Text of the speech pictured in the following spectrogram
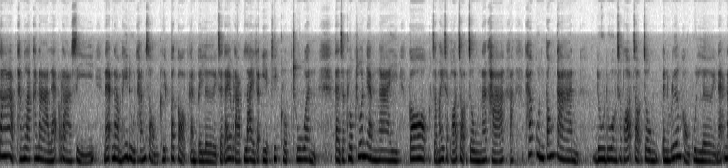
ทราบทั้งลัคนาและราศีแนะนำให้ดูทั้ง2คลิปประกอบกันไปเลย จะได้รับรายละเอียดที่ครบถ้วน แต่จะครบถ้วนยังไงก็จะไม่เฉพาะเจาะจงนะคะ ถ้าคุณต้องการดูดวงเฉพาะเจาะจงเป็นเรื่องของคุณเลย แนะน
